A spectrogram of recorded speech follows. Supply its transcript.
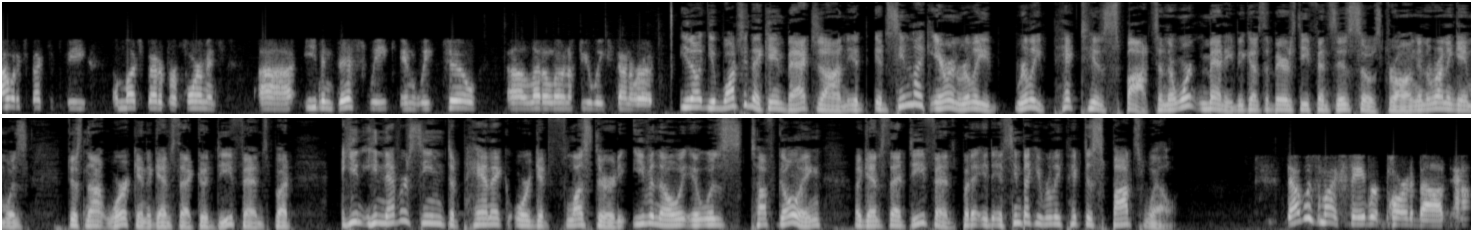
I would expect it to be a much better performance uh, even this week in week two, uh, let alone a few weeks down the road. You know, you watching that game back, John. It it seemed like Aaron really really picked his spots, and there weren't many because the Bears' defense is so strong, and the running game was just not working against that good defense. But he he never seemed to panic or get flustered, even though it was tough going against that defense. But it, it seemed like he really picked his spots well. that was my favorite part about how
